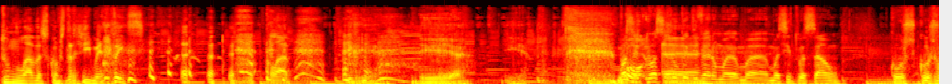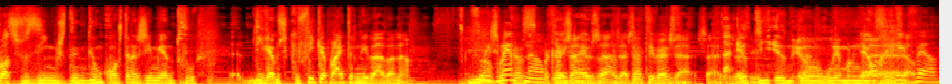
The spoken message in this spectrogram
toneladas de constrangimento em si. claro. Dia, dia. Vocês, Bom, vocês nunca eh, tiveram uma, uma, uma situação com os, com os vossos vizinhos de, de um constrangimento, digamos que fica para a eternidade ou não? Felizmente acaso, não. por Eu já, eu já, já, Já tive. tiveste? Já, já, já Eu, tive. ti- eu, eu lembro-me. É horrível. Horrível.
